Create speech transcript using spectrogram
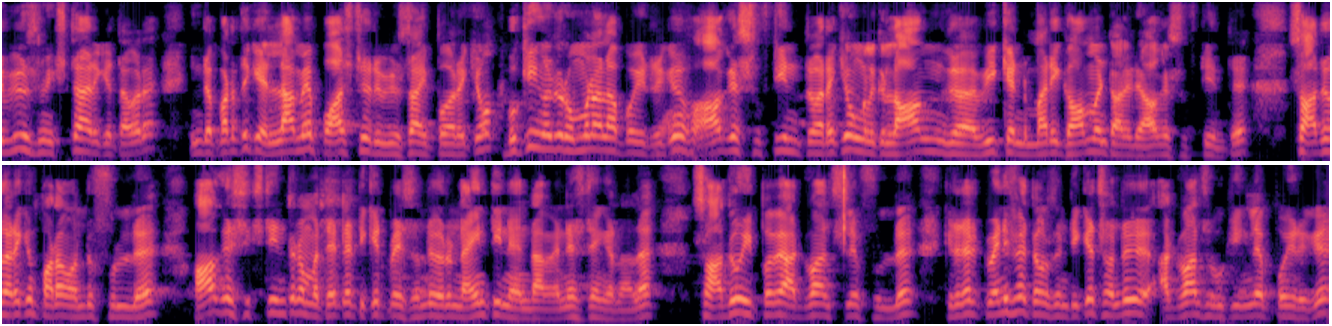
ரிவ்யூஸ் மிக்ஸ்டாக இருக்கே தவிர இந்த படத்துக்கு எல்லாமே பாசிட்டிவ் ரிவ்யூஸ் தான் இப்போ வரைக்கும். புக்கிங் வந்து ரொம்ப நாளாக போயிட்டு இருக்கு ஆகஸ்ட் ஃபிஃப்டீன்த் வரைக்கும் உங்களுக்கு லாங் வீக்கெண்ட் மாதிரி government holiday August fifteenth so அது வரைக்கும் படம் வந்து ஃபுல்லு ஆகஸ்ட் சிக்ஸ்டீன்த் நம்ம தேட்டர் டிக்கெட் ப்ரைஸ் வந்து ஒரு நைன்டி நைன் தான் வெனஸ்டேங்கிறனால ஸோ அதுவும் இப்போவே அட்வான்ஸ்லேயே ஃபுல்லு கிட்டத்தட்ட டுவெண்ட்டி ஃபைவ் தௌசண்ட் டிக்கெட்ஸ் வந்து அட்வான்ஸ் புக்கிங்லேயே போயிருக்கு.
